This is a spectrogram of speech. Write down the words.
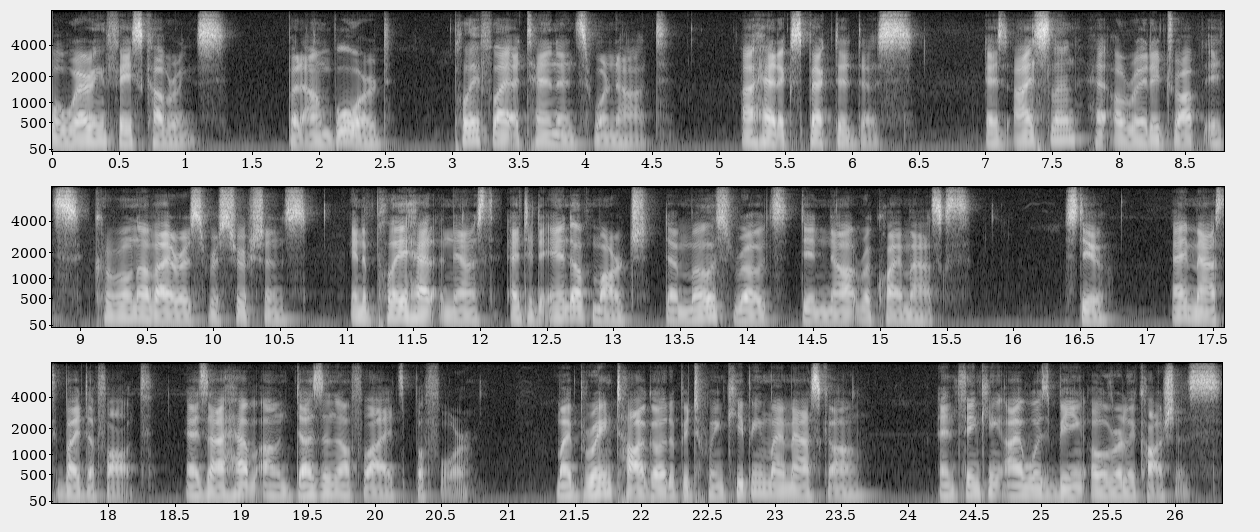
were wearing face coverings, but on board, Play flight attendants were not. I had expected this, as Iceland had already dropped its coronavirus restrictions and the Play had announced at the end of March that most roads did not require masks. Still, I masked by default, as I have on dozens of flights before. My brain toggled between keeping my mask on and thinking I was being overly cautious.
